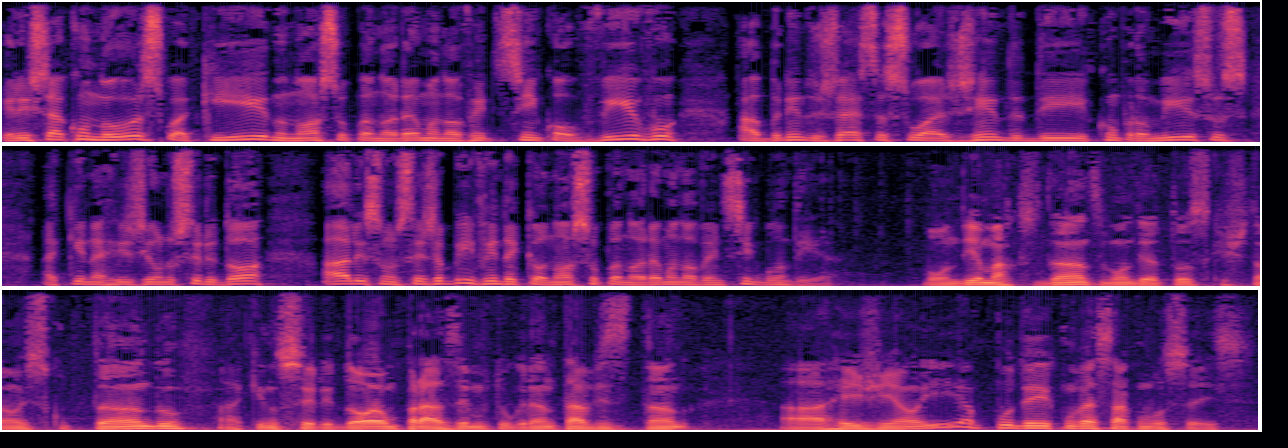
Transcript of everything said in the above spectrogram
Ele está conosco aqui no nosso Panorama 95 ao vivo, abrindo já essa sua agenda de compromissos aqui na região do Seridó. Alisson, seja bem-vindo aqui ao nosso Panorama 95. Bom dia. Bom dia, Marcos Dantas. Bom dia a todos que estão escutando aqui no Seridó. É um prazer muito grande estar visitando a região e a poder conversar com vocês.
